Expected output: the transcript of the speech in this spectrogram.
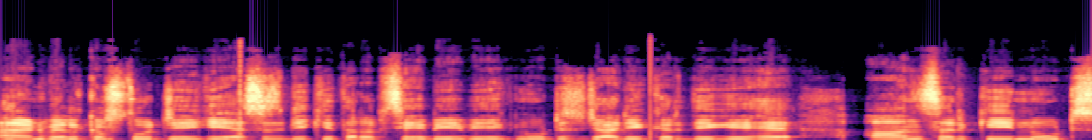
एंड वेलकम तो जे के एस एस बी की तरफ़ से अभी अभी एक नोटिस जारी कर दी गई है। Answer key notes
